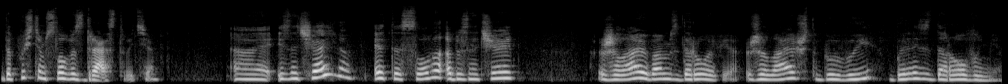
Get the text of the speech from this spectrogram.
Допустим, слово «здравствуйте». А, изначально это слово обозначает «желаю вам здоровья», «желаю, чтобы вы были здоровыми».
